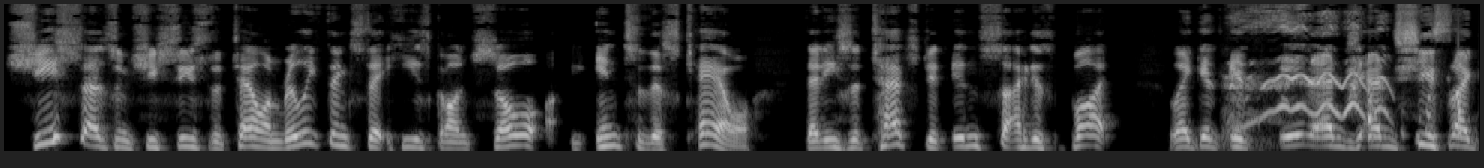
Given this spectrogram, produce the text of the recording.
she says and she sees the tail and really thinks that he's gone so into this tail that he's attached it inside his butt. Like it, it, it and, and she's like,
